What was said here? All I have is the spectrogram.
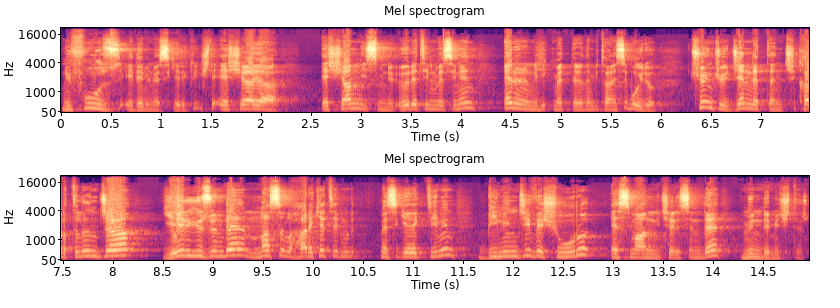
nüfuz edebilmesi gerekiyor. İşte eşyaya, eşyanın ismini öğretilmesinin en önemli hikmetlerinden bir tanesi buydu. Çünkü cennetten çıkartılınca yeryüzünde nasıl hareket etmesi gerektiğinin bilinci ve şuuru esmanın içerisinde mündemiştir.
